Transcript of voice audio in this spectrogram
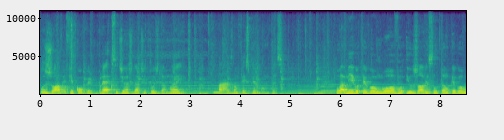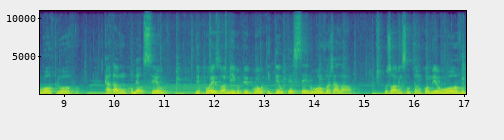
O jovem ficou perplexo diante da atitude da mãe, mas não fez perguntas. O amigo pegou um ovo e o jovem sultão pegou o outro ovo. Cada um comeu o seu. Depois o amigo pegou e deu o terceiro ovo a Jalal. O jovem sultão comeu o ovo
